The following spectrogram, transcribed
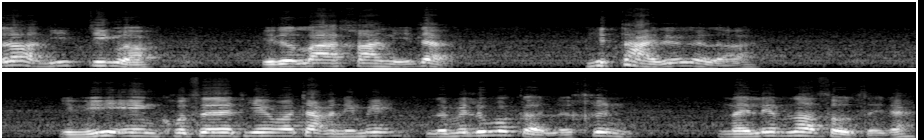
โดานี่จริงเหรอฮิเดอร่าค่านี้เนี่ยนี่ตายด้วยกันเหรออย่างนี้เองโคเซเทียมาจากอนิเมะเลยไม่รู้ว่าเกิดอะไรขึ้น ในเล่มล่าสุดสินะ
